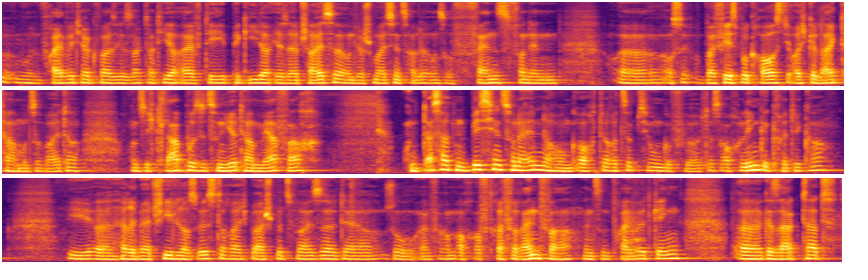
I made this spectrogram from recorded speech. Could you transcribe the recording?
wo Freiwild ja quasi gesagt hat, hier AfD, Pegida, ihr seid scheiße und wir schmeißen jetzt alle unsere Fans von den äh, aus, bei Facebook raus, die euch geliked haben und so weiter und sich klar positioniert haben, mehrfach. Und das hat ein bisschen zu einer Änderung auch der Rezeption geführt, dass auch linke Kritiker, wie äh, Heribert Schiedl aus Österreich beispielsweise, der so einfach auch oft Referent war, wenn es um Freiwild ging, äh, gesagt hat,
